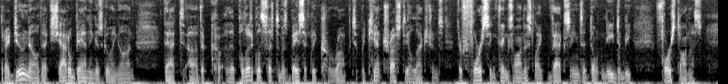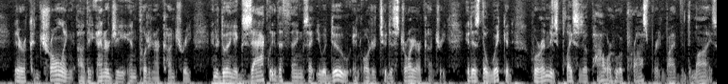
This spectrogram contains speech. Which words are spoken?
But I do know that shadow banning is going on, that uh, the the political system is basically corrupt. We can't trust the elections. They're forcing things on us, like vaccines that don't need to be forced on us. They're controlling uh, the energy input in our country, and they're doing exactly the things that you would do in order to destroy our country. It is the wicked who are in these places of power who are prospering by the demise,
